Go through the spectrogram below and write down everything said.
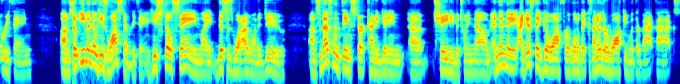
everything um so even though he's lost everything he's still saying like this is what i want to do um, so that's when things start kind of getting uh, shady between them. And then they, I guess they go off for a little bit because I know they're walking with their backpacks.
